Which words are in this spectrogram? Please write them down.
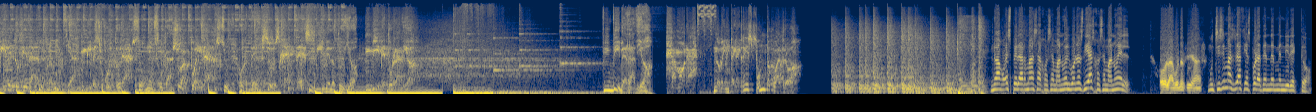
Vive tu ciudad, tu provincia. Vive su cultura, su música, su actualidad, su deporte, sus gentes. Vive lo tuyo. Vive tu radio. Vive Radio. Zamora 93.4. No hago esperar más a José Manuel. Buenos días, José Manuel. Hola, buenos días. Muchísimas gracias por atenderme en directo.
